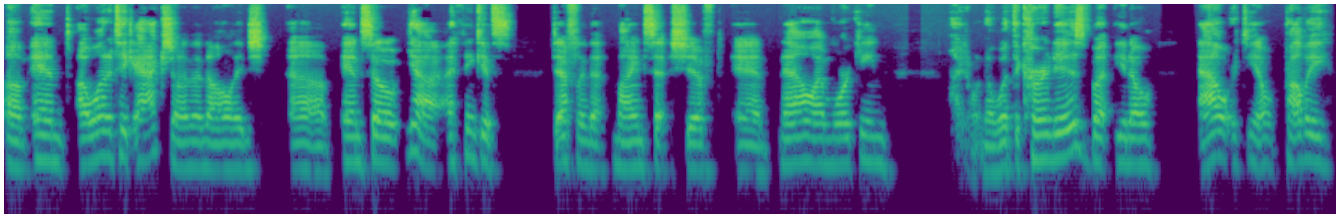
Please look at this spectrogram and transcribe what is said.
um, and I want to take action on the knowledge. Uh, and so, yeah, I think it's definitely that mindset shift. And now I'm working. I don't know what the current is, but you know, hours, you know, probably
